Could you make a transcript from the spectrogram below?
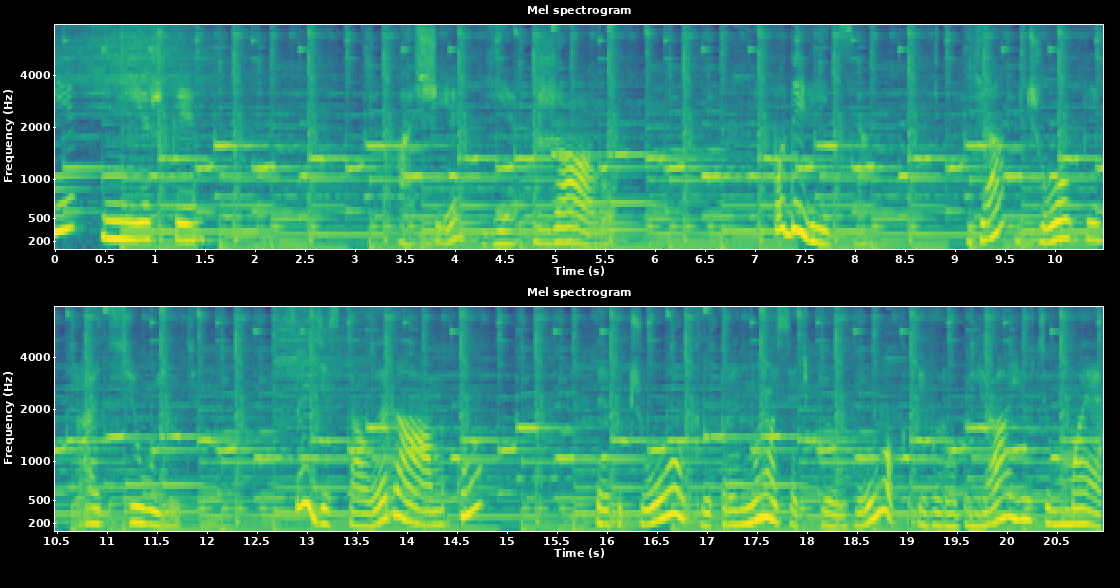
є ніжки, а ще є жало. Подивіться, як бджолки працюють. Це дістали рамку, де бджолки приносять пилок і виробляють мед.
